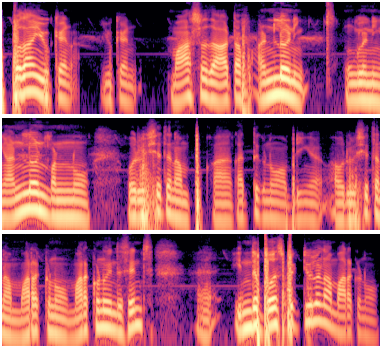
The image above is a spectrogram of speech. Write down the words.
அப்போ தான் you can you can master the art of unlearning உங்களை நீங்கள் அன்லேர்ன் பண்ணணும். ஒரு விஷயத்தை நான் கற்றுக்கணும் அப்படிங்க ஒரு விஷயத்தை நான் மறக்கணும். மறக்கணும் இந்த சென்ஸ் இந்த பெர்ஸ்பெக்டிவில் நான் மறக்கணும்.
